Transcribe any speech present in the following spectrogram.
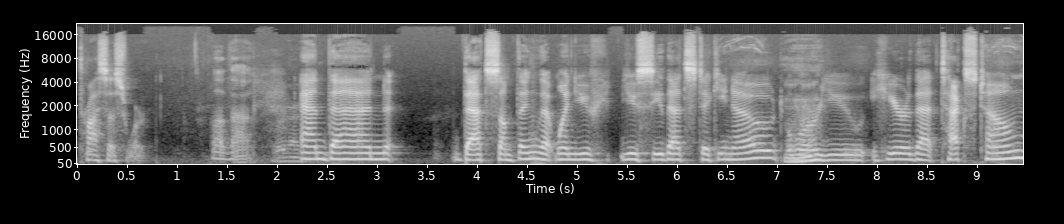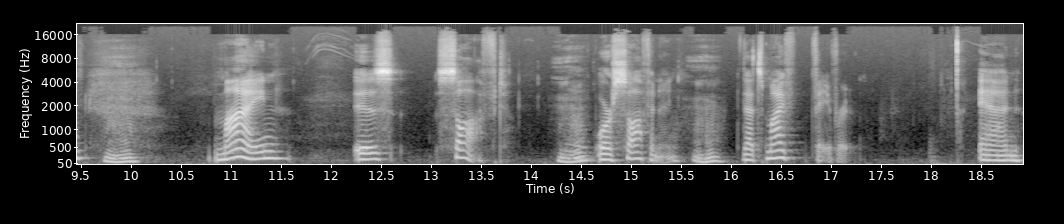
process work. Love that. and then that's something that when you you see that sticky note or mm-hmm. you hear that text tone mm-hmm. mine is soft mm-hmm. or softening. That's my favorite. And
